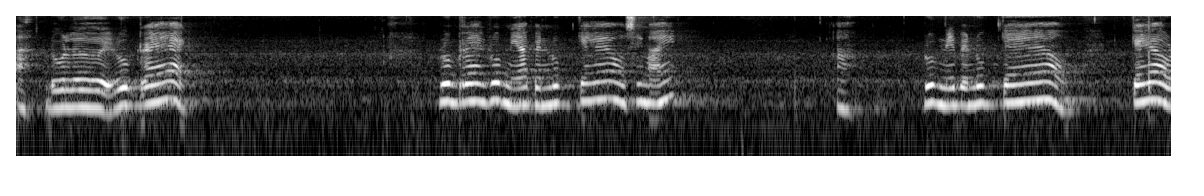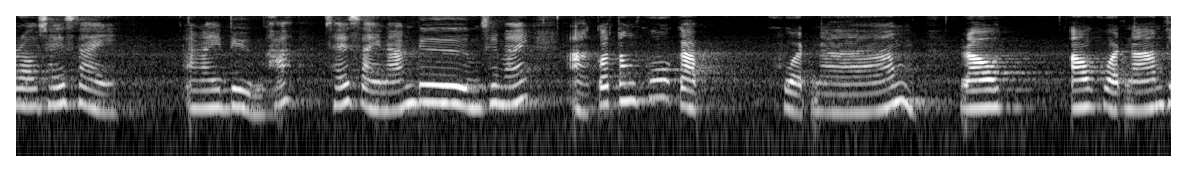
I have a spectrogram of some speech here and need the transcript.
อะดูเลยรูปแรก รูปแรกรูปนี้เป็นรูปแก้วใช่ไหมอะรูปนี้เป็นรูปแก้ว แก้วเราใช้ใส่อะไรดื่มคะ ใช้ใส่น้ำดื่มใช่ไหมอะก็ต้องคู่กับขวดน้ำเราเอาขวดน้ำเท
